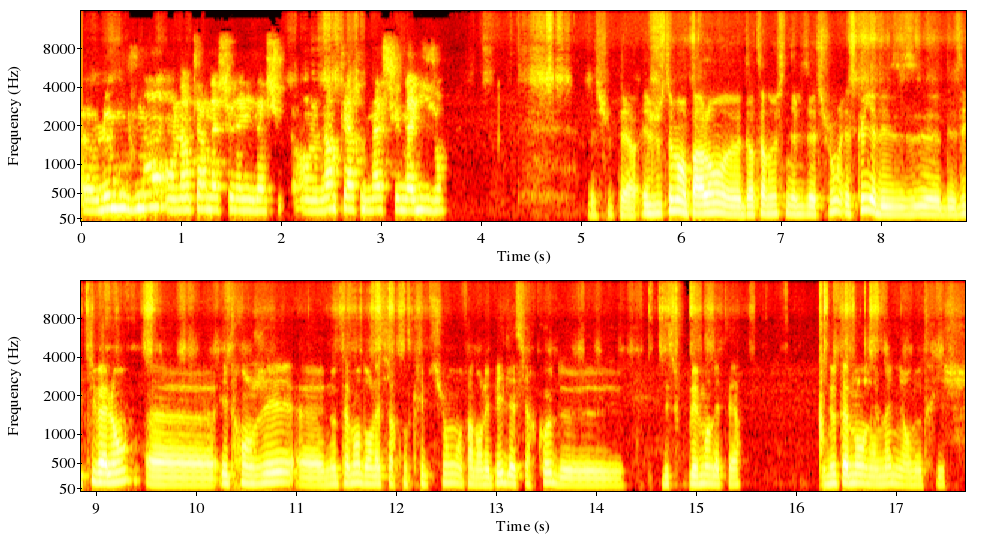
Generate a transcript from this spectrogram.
euh, le mouvement en internationalisation, en l'internationalisant. Super. Et justement, en parlant d'internationalisation, est-ce qu'il y a des, des équivalents étrangers, notamment dans la circonscription, enfin dans les pays de la Circo, de, des soulèvements de la Terre, et notamment en Allemagne et en Autriche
